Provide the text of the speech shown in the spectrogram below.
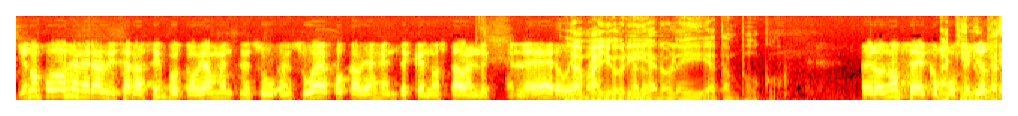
Yo no puedo generalizar así porque obviamente en su, en su época había gente que no estaba en, le- en leer. La mayoría pero- no leía tampoco. Pero, no sé, como Aquí que yo nunca se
